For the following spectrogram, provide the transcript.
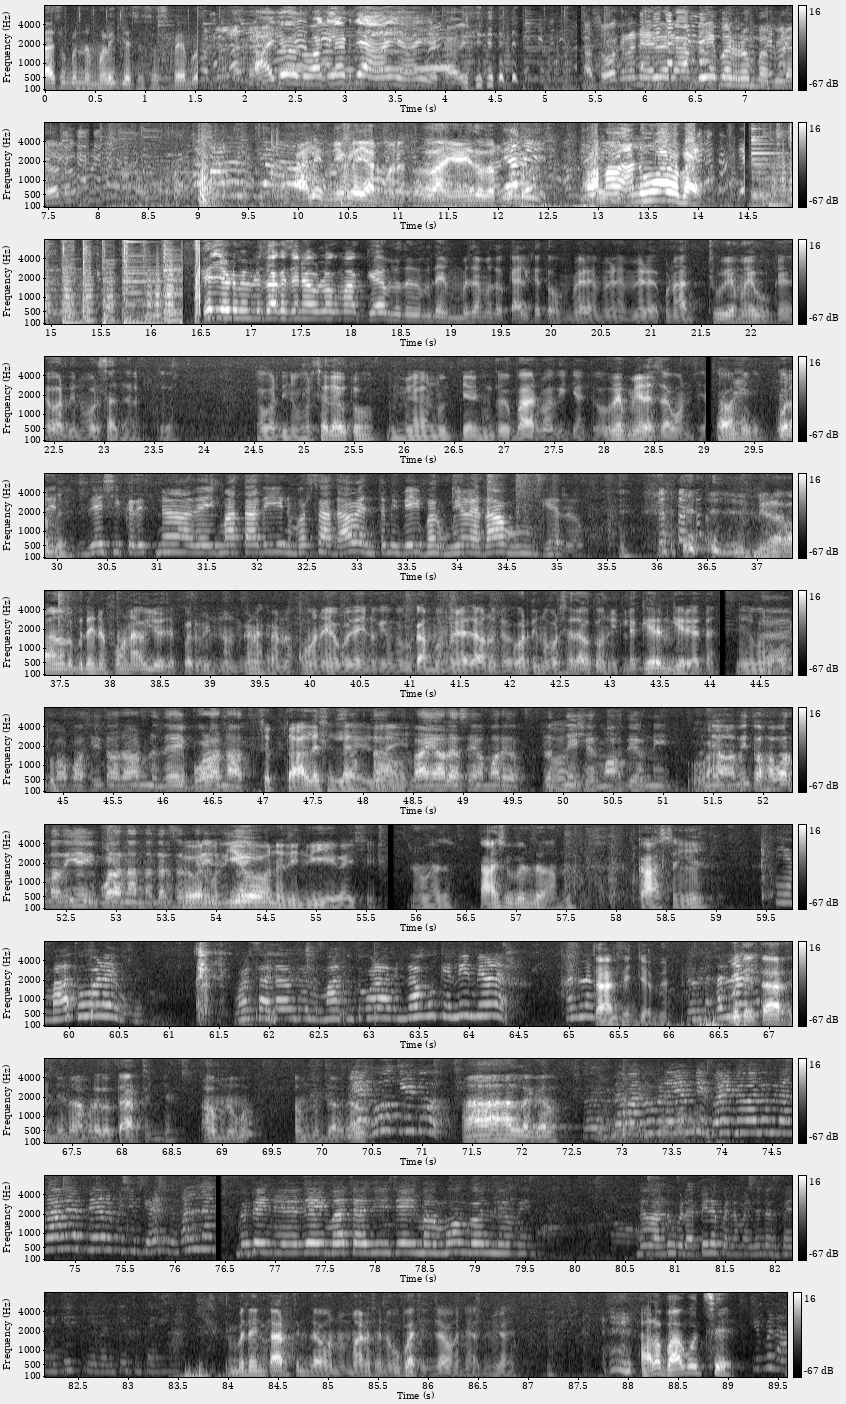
રાજુબેન ને મળી ગયા છે સબસ્ક્રાઇબર આજો ચોકલેટ દે અહીંયા અહીંયા ખાવી. આ છોકરાને હવે આ બે બર રમવા પીડાયો તો. હાલે નીકળે યાર મારે તો. અહીં તો આમાં આનું આવે ભાઈ? હેલો ફેમિલી સ્વાગત છે નવા વ્લોગમાં કેમ છો તમે બધા મજામાં તો? કાલ કે તો મેળે મેળે મેળે. પણ આજ થયું એમાં એવું કે હવાર દિન વરસાદ આવે. સવાર દિન વરસાદ આવતો મેળાનું અત્યારે શું કહેવાય બાર વાગી ગયા તો હવે મેળા જવાનું છે. જવાનું છે ઓલા મેળે જય શ્રી કૃષ્ણ જય માતાજી વરસાદ આવે ને તમે બે ભર મેળા જાવ હું ઘેર રહું. મેળા વાળાનો તો બધાને ફોન આવી ગયો છે પરવીનનો ઘણા ખરાનો ફોન આવ્યો બધાનો કેમ કે ગામમાં મેળા જવાનો તો સવાર દિનો વરસાદ આવતો ને એટલે ઘેર ને ઘેર હતા બાપા સીતારામ ને જય ભોળાનાથ સપ્તાહ હાલે છે લાય લાય હાલે છે અમારે રત્નેશ્વર મહાદેવની અને અમે તો હવારમાં જઈએ ભોળાનાથ ના દર્શન કરીને કેવો નજીન વીએ ભાઈ છે અમારે તો આશુબેન તો અમને કાસ અહીંયા એ માથું વળાવ્યું વરસાદ આવતો માથું તો વળાવીને જાવું કે નહીં મેળે તાર થઈ ગયા બેન. બધે તાર થઈ ને આપણે તો તાર થઈ ગયા. આમને હો આમને જાવ હા હા હાલ લાગે હાલ. આટલે જય માતાજી જય માં મંગલ ને અમે. નવા લુગડા પહેર્યા પણ અમારા જનકભાઈને કેટલી વાર કીધું કઈ બધાને તારથી જ જવાનું મારે છે ને ઊભાથી જવાનું આજ મેળે. હાલો ભાગો જ છે.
